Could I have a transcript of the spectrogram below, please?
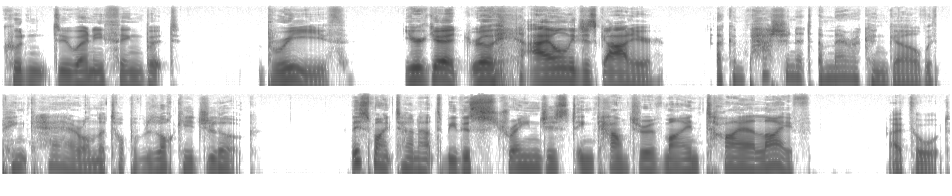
couldn't do anything but breathe. You're good, really. I only just got here a compassionate American girl with pink hair on the top of Lockage Look. This might turn out to be the strangest encounter of my entire life, I thought.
